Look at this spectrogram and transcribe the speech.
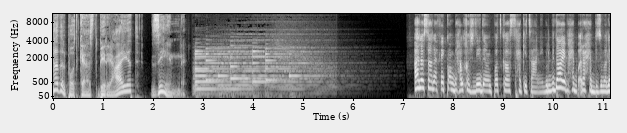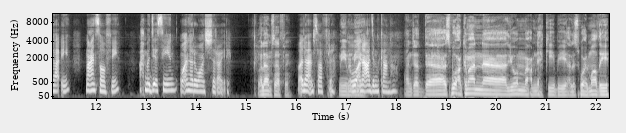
هذا البودكاست برعاية زين. أهلا وسهلا فيكم بحلقة جديدة من بودكاست حكي تاني. بالبداية بحب أرحب بزملائي معن صافي أحمد ياسين وأنا روان الشرايري. ولا مسافرة. ولا مسافرة. وأنا قاعدة مكانها. عن جد. أسبوع كمان آه، اليوم عم نحكي بالأسبوع الماضي.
